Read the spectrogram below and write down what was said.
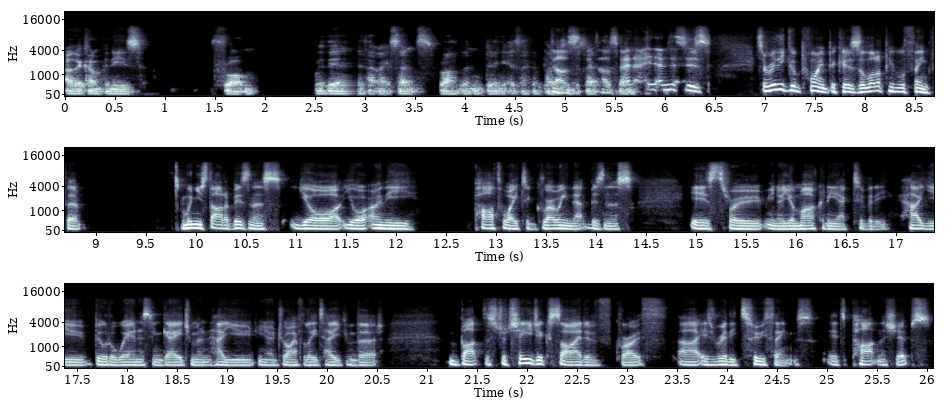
other companies from within, if that makes sense, rather than doing it as like a it does, it does. And, and this is it's a really good point because a lot of people think that when you start a business, your your only pathway to growing that business is through you know your marketing activity, how you build awareness, engagement, how you you know drive leads, how you convert. But the strategic side of growth uh, is really two things it's partnerships.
